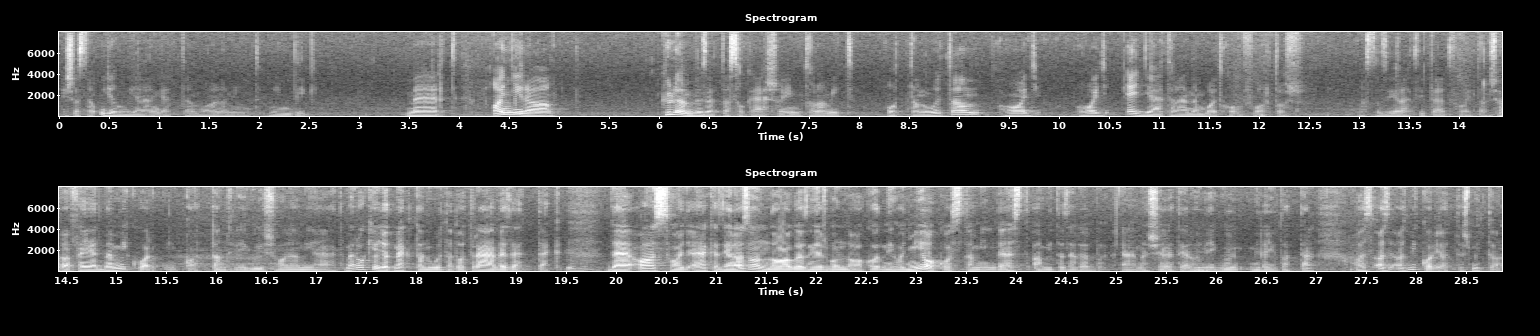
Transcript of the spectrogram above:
és aztán ugyanúgy elengedtem volna, mint mindig. Mert annyira különbözött a szokásaimtól, amit ott tanultam, hogy, hogy egyáltalán nem volt komfortos azt az életvitelt folytatni. És a fejedben mikor kattant végül is valami át? Mert oké, hogy ott megtanultad, ott rávezettek, uh-huh. de az, hogy elkezdjél azon dolgozni és gondolkodni, hogy mi okozta mindezt, amit az előbb elmeséltél, uh-huh. hogy végül mire jutottál, az, az, az mikor jött és mitől?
